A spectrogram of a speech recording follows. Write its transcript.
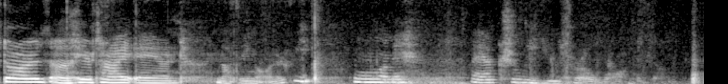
Stars, a hair tie, and nothing on her feet. Let me, I actually use her a lot.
